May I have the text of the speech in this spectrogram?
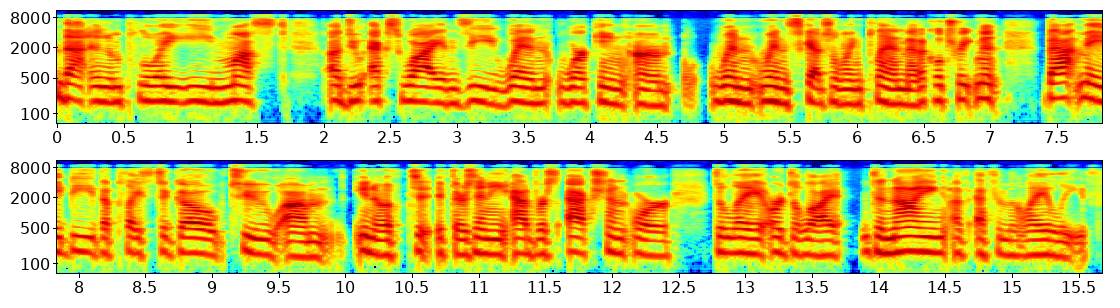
that an employee must uh, do X, Y, and Z when working on when when scheduling planned medical treatment. That may be the place to go to, um, you know, if, to, if there's any adverse action or delay or delay denying of FMLA leave.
